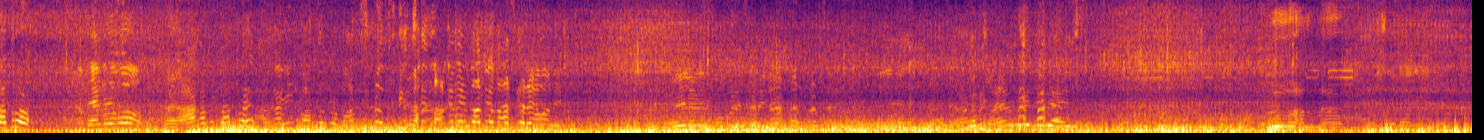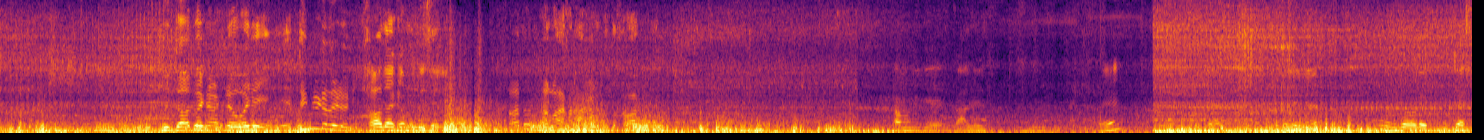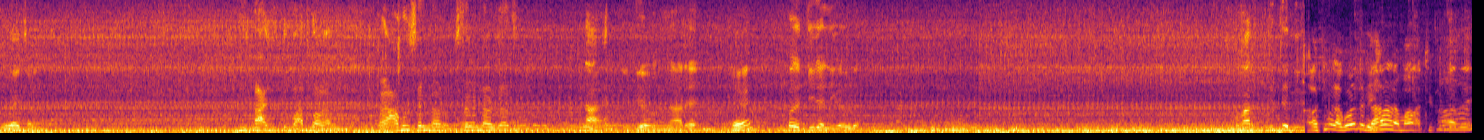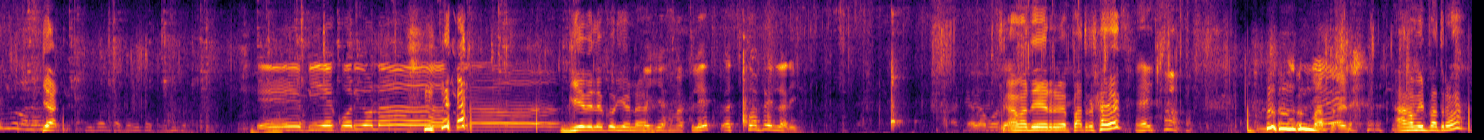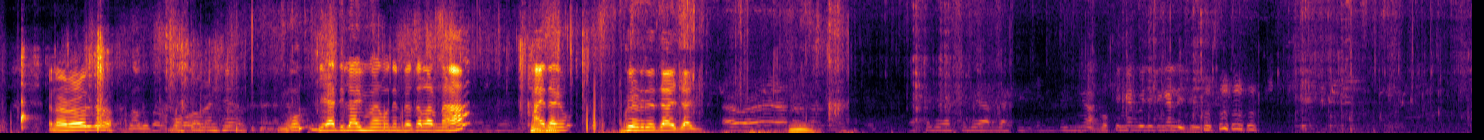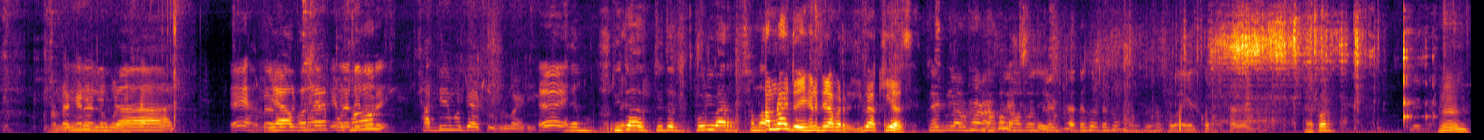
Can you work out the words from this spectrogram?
পাত্র? হ্যাঁ আগামী পাত্র? আগামী পাত্রকে মাছ আগামী পাত্রে মাছ করে আমাদের। খাওয়া দাওয়া কেমন খাওয়া তো ভালো এখন আগের মতো খাওয়া দাওয়া। হ্যাঁ? আজ তো বাদ করা আগুন সিলিন্ডার সিলিন্ডার আছে না না রে। হ্যাঁ? জিরা লিখা ওটা আমার দিতে এ বিয়ে করিও না বিয়ে বেলে করিও না। এই যে আমার প্লেট কোন লারি আমাদের পাত্র সাহেব? আগামীর পাত্র? বিয়া দিলা ইমার মতন বেচালার না খাই দাই ঘুরে যাই যাই। তুই তো তুই তো পরিবার সামলা আমরাই তো এখানে ফেরাবার কি আছে হ্যাঁ, হুম।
